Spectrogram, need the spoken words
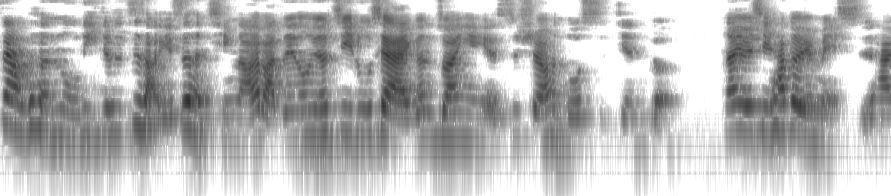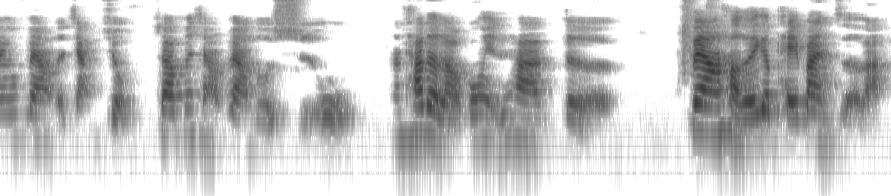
这样子很努力，就是至少也是很勤劳，要把这些东西都记录下来，跟钻研也是需要很多时间的。那尤其他对于美食，他又非常的讲究，所以要分享非常多的食物。那她的老公也是她的非常好的一个陪伴者啦。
